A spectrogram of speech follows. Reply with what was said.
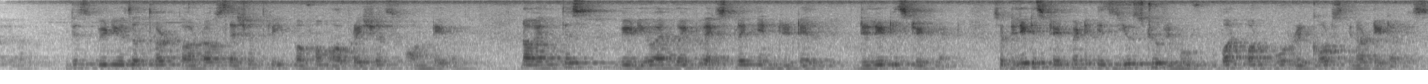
everyone. This video is the third part of session 3 perform operations on table. Now in this video I am going to explain in detail delete statement. So delete statement is used to remove one or more records in our database.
